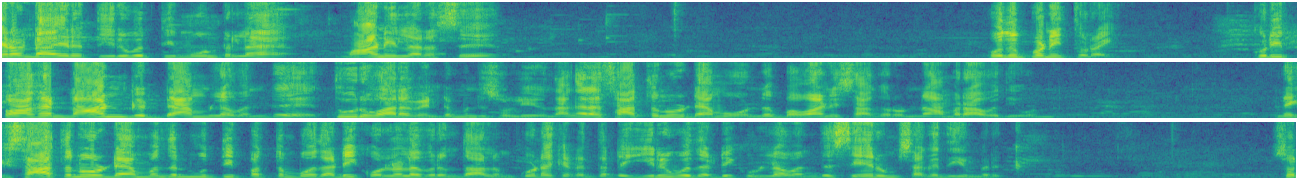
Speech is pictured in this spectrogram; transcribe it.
இரண்டாயிரத்தி இருபத்தி மூன்றில் மாநில அரசு பொதுப்பணித்துறை. குறிப்பாக நான்கு டேம்ல வந்து தூர்வார வேண்டும் என்று சொல்லியிருந்தாங்க. அதில் சாத்தனூர் டேம் ஒன்று பவானி சாகர் ஒன்று அமராவதி ஒன்று இன்னைக்கு சாத்தனூர் டேம் வந்து நூற்றி பத்தொம்போது அடி கொள்ளளவு இருந்தாலும் கூட கிட்டத்தட்ட இருபது அடிக்குள்ளே வந்து சேரும் சகதியும் இருக்கு. ஸோ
